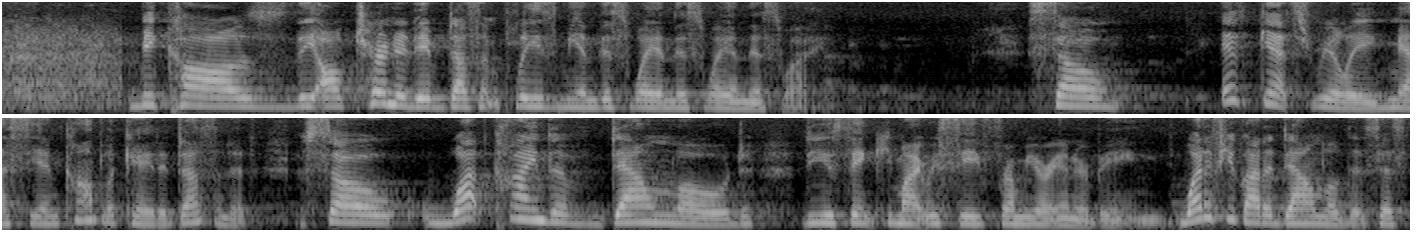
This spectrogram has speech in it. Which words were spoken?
because the alternative doesn't please me in this way, in this way, in this way. So it gets really messy and complicated, doesn't it? So, what kind of download do you think you might receive from your inner being? What if you got a download that says,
